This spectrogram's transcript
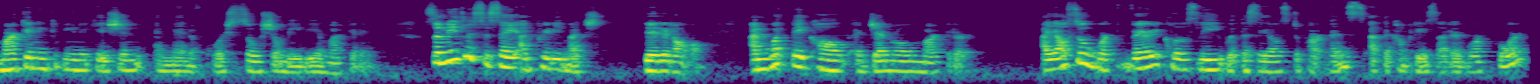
marketing communication, and then, of course, social media marketing. So, needless to say, I pretty much did it all. I'm what they called a general marketer. I also worked very closely with the sales departments at the companies that I worked for,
